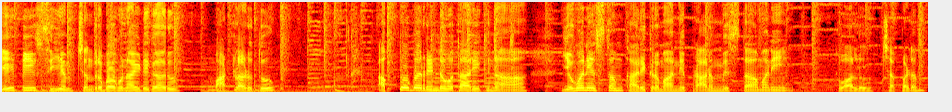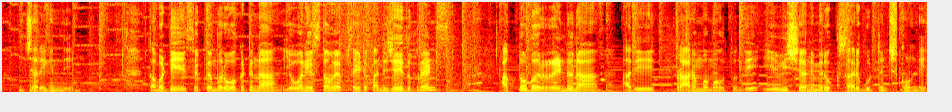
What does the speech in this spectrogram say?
ఏపీ సీఎం చంద్రబాబు నాయుడు గారు మాట్లాడుతూ అక్టోబర్ రెండవ తారీఖున యువనేస్తం కార్యక్రమాన్ని ప్రారంభిస్తామని వాళ్ళు చెప్పడం జరిగింది. కాబట్టి సెప్టెంబర్ ఒకటిన యువనేస్తం వెబ్సైట్ పనిచేయదు ఫ్రెండ్స్. అక్టోబర్ రెండున అది ప్రారంభమవుతుంది. ఈ విషయాన్ని మీరు ఒకసారి గుర్తుంచుకోండి.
